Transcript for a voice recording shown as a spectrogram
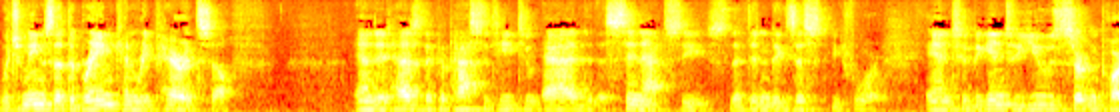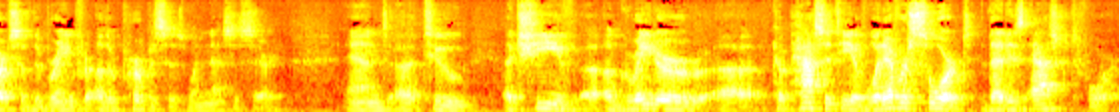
which means that the brain can repair itself. And it has the capacity to add synapses that didn't exist before, and to begin to use certain parts of the brain for other purposes when necessary, and uh, to achieve a, a greater uh, capacity of whatever sort that is asked for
